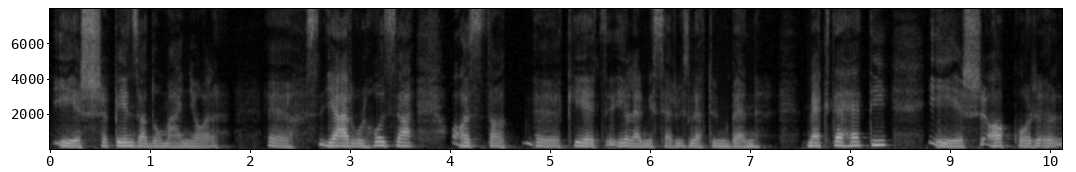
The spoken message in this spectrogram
és pénzadományjal járul hozzá, azt a két élelmiszerüzletünkben megteheti, és akkor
